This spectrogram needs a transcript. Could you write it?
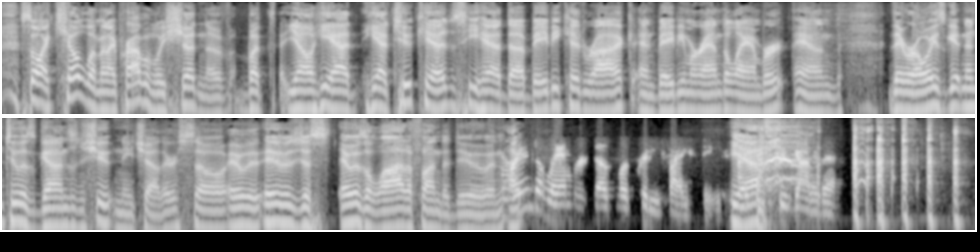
so I killed him, and I probably shouldn't have, but you know, he had he had two kids, he had uh, baby Kid Rock and baby Miranda Lambert, and they were always getting into his guns and shooting each other. So it was it was just it was a lot of fun to do. And Miranda I, Lambert does look pretty feisty. Yeah, she's got it in.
